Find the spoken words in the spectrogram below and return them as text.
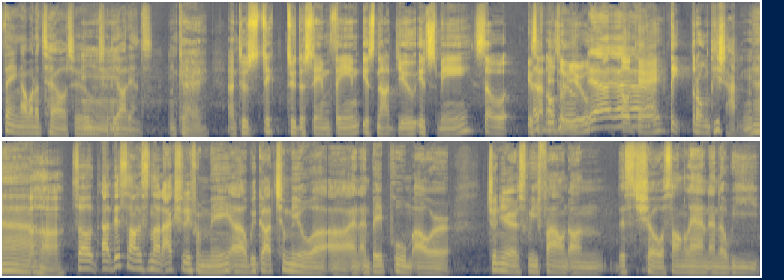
thing I want to tell to, to the audience. Okay. And to stick to the same theme, it's not you, it's me. So is That's that me also too. you? Yeah, yeah, Okay. ติดตรงที่ฉัน Yeah. Uh-huh. So uh, this song is not actually from me. Uh, we got Chamil uh, uh, and, and Babe Poom, our juniors, we found on this show, Songland, and uh, we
